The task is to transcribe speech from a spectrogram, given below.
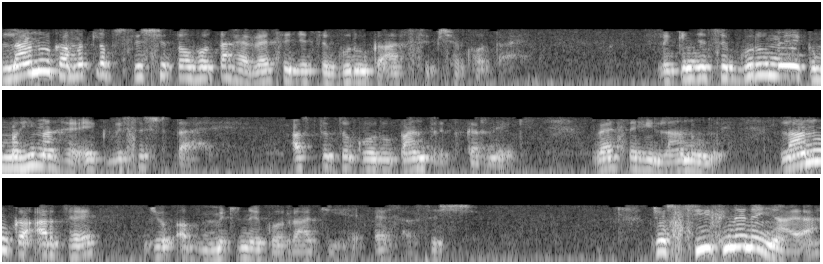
लानू का मतलब शिष्य तो होता है, वैसे जैसे गुरु का अर्थ शिक्षक होता है। लेकिन जैसे गुरु में एक महिमा है, एक विशिष्टता है, अस्तित्व को रूपांतरित करने की, वैसे ही लानू में। लानू का अर्थ है, जो अब मिटने को राज़ी है, ऐसा शिष्य। जो सीखने नहीं आया,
